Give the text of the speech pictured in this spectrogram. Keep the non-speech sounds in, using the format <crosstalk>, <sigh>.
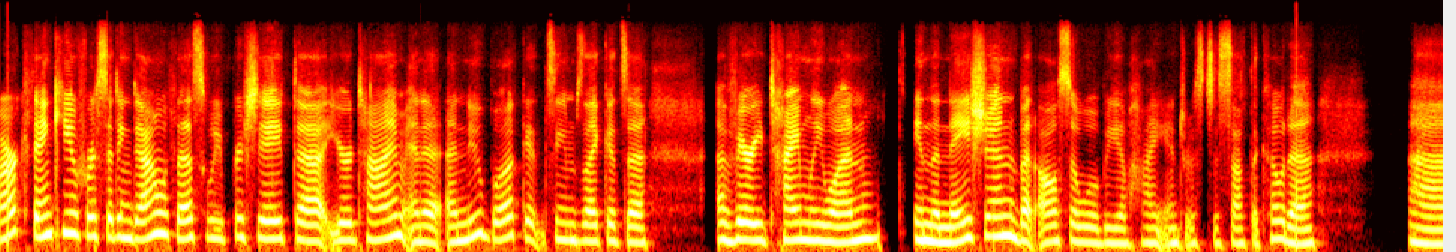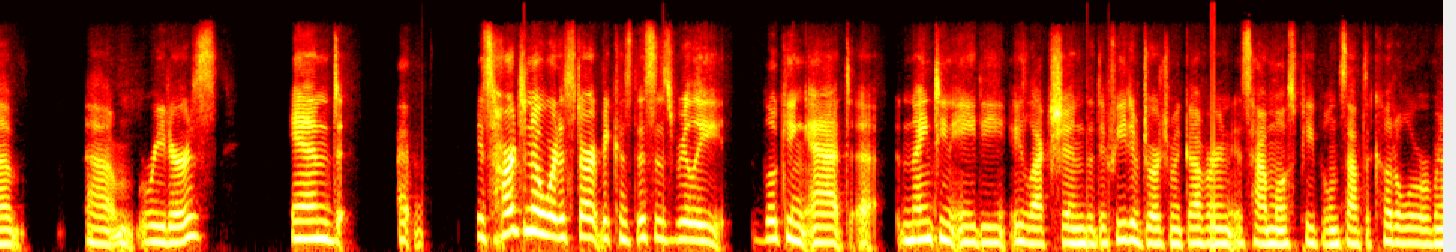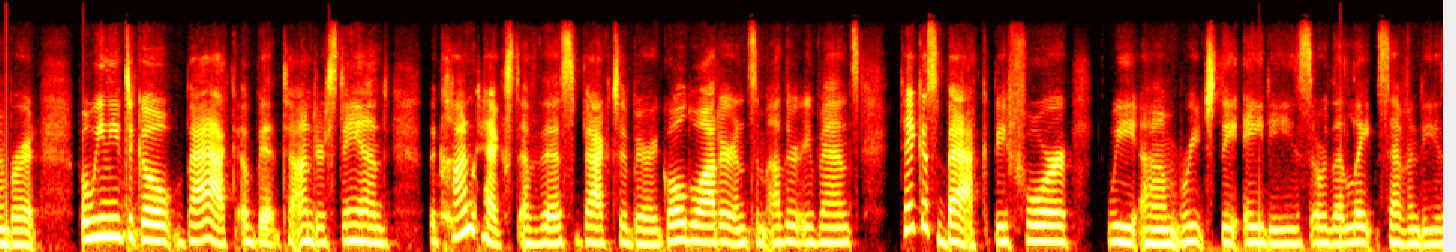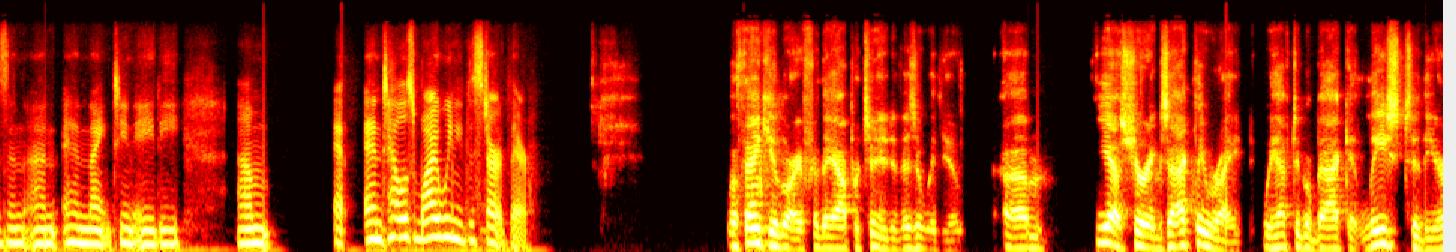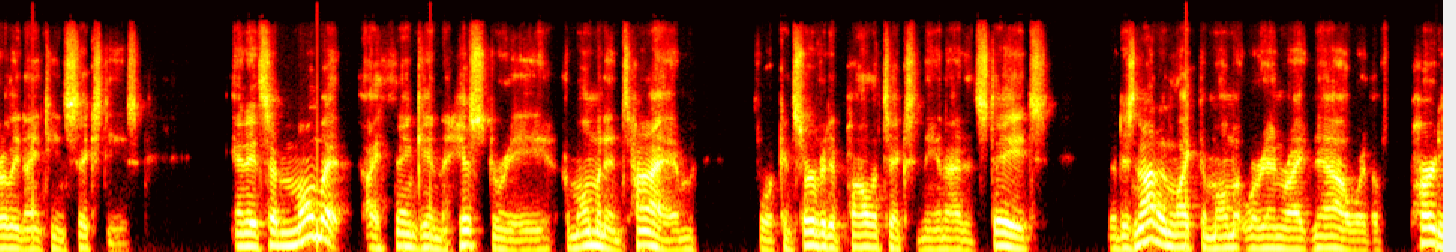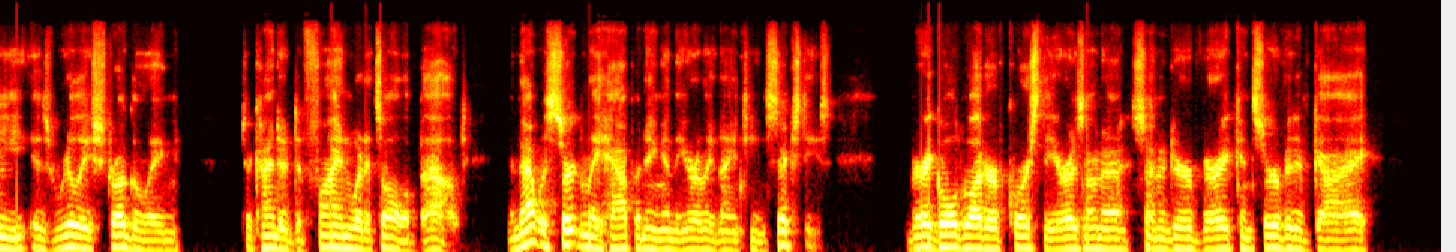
Marc, thank you for sitting down with us. We appreciate uh, your time and a, a, new book. It seems like it's a, a very timely one in the nation, but also will be of high interest to South Dakota uh, um, readers. And uh, it's hard to know where to start because this is really looking at uh, 1980 election, the defeat of George McGovern is how most people in South Dakota will remember it. But we need to go back a bit to understand the context of this, back to Barry Goldwater and some other events. Take us back before we um, reach the 80s or the late 70s and, and, and 1980, um, and, and tell us why we need to start there. Well, thank you, Lori, for the opportunity to visit with you. Um, yes, you're exactly right. We have to go back at least to the early 1960s. And it's a moment, I think, in history, a moment in time for conservative politics in the United States that is not unlike the moment we're in right now, where the party is really struggling to kind of define what it's all about. And that was certainly happening in the early 1960s. Barry Goldwater, of course, the Arizona senator, very conservative guy,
